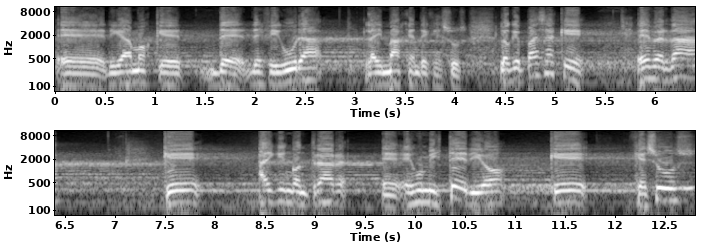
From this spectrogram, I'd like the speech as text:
eh, digamos, que desfigura la imagen de Jesús. Lo que pasa es que es verdad que hay que encontrar, eh, es un misterio que Jesús,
